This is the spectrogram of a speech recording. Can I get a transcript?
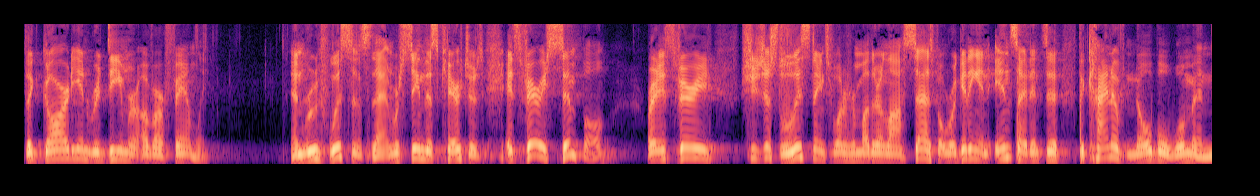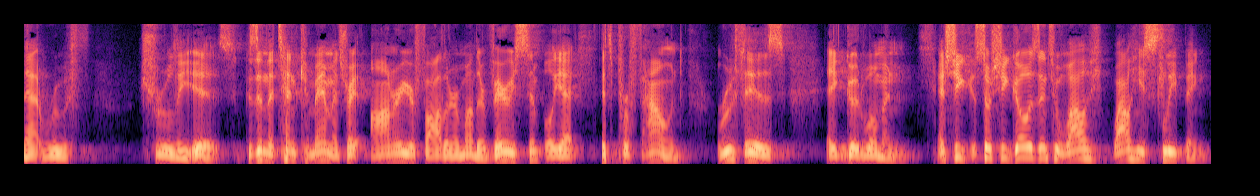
the guardian redeemer of our family. And Ruth listens to that. And we're seeing this character. It's very simple, right? It's very, she's just listening to what her mother in law says, but we're getting an insight into the kind of noble woman that Ruth truly is. Because in the Ten Commandments, right, honor your father and mother. Very simple, yet it's profound. Ruth is a good woman. And she so she goes into while while he's sleeping,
